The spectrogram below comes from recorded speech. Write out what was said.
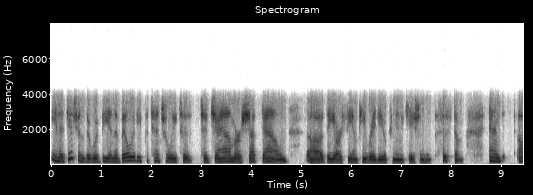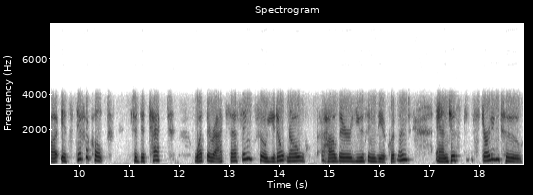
in addition, there would be an ability potentially to, to jam or shut down uh, the RCMP radio communication system. And uh, it's difficult to detect what they're accessing, so you don't know how they're using the equipment. And just starting to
